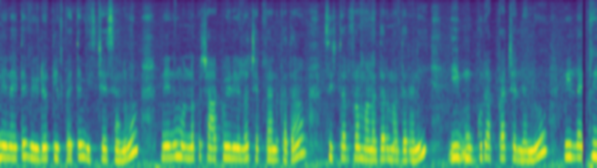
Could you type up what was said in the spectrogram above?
నేనైతే వీడియో క్లిప్ అయితే మిస్ చేశాను. నేను మొన్న ఒక షార్ట్ వీడియోలో చెప్పాను కదా సిస్టర్ ఫ్రమ్ అనదర్ మదర్ అని. ఈ ముగ్గురు అక్క చెల్లెళ్ళు వీళ్ళ త్రీ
